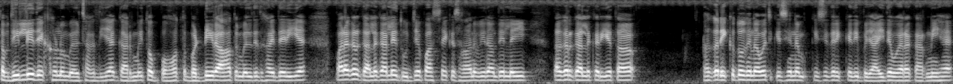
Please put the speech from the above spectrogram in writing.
ਤਬਦੀਲੀ ਦੇਖਣ ਨੂੰ ਮਿਲ ਸਕਦੀ ਹੈ। ਗਰਮੀ ਤੋਂ ਬਹੁਤ ਵੱਡੀ ਰਾਹਤ ਮਿਲਦੀ ਦਿਖਾਈ ਦੇ ਰਹੀ ਹੈ। ਪਰ ਅਗਰ ਗੱਲ ਕਰ ਲਈ ਦੂਜੇ ਪਾਸੇ ਕਿਸਾਨ ਵੀਰਾਂ ਦੇ ਲਈ, ਤਾਂ ਅਗਰ ਗੱਲ ਕਰੀਏ ਤਾਂ ਅਗਰ ਇੱਕ ਦੋ ਦਿਨਾਂ ਵਿੱਚ ਕਿਸੇ ਨੇ ਕਿਸੇ ਤਰੀਕੇ ਦੀ ਬਜਾਈ ਦੇ ਵਗੈਰਾ ਕਰਨੀ ਹੈ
